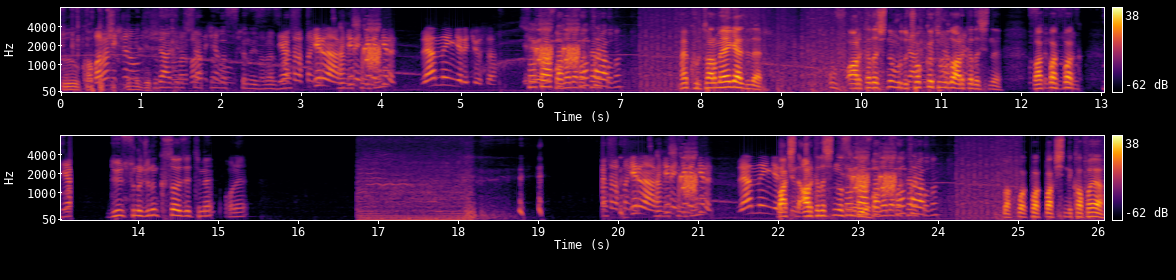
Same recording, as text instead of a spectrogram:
Dur kapı Bana kilitli nişan midir? Bir daha giriş bana yaptığında nişan olmuş sıkın izniniz Diğer var. taraftan Girin abi Sen girin girin girin. Remleyin gerekiyorsa. Sol tarafta, Sola da sol bakarak taraf. olun. Ha kurtarmaya geldiler. Uf arkadaşını vurdu. Bir Çok dakika, kötü vurdu arkadaşını. Bak Sıkın bak izniniz bak. Dün sunucunun kısa özeti mi? O ne? Girin abi girin girin girin. Remleyin gerekiyorsa. Bak şimdi arkadaşını nasıl tarafta. Sola da bakarak olun. Bak bak bak bak şimdi kafaya.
